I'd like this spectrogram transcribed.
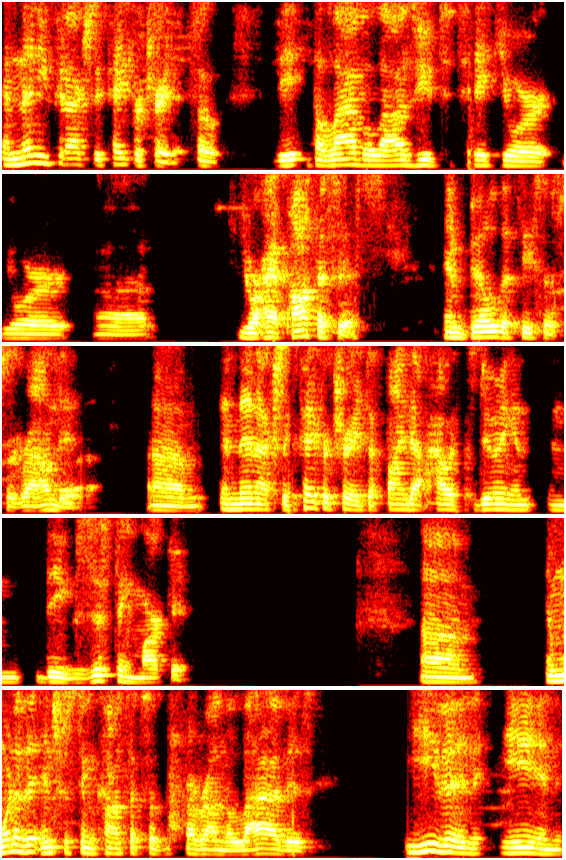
and then you can actually paper trade it. So the, the lab allows you to take your your uh, your hypothesis and build a thesis around it. um, and then actually paper trade to find out how it's doing in, in the existing market. Um, and one of the interesting concepts of, around the lab is even in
